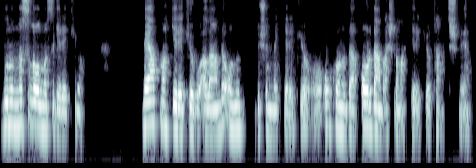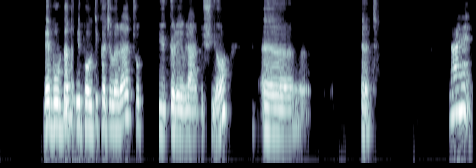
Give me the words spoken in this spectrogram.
Bunun nasıl olması gerekiyor? Ne yapmak gerekiyor bu alanda? Onu düşünmek gerekiyor. O, o konuda oradan başlamak gerekiyor tartışmaya. Ve burada tabii politikacılara çok büyük görevler düşüyor. Ee, evet. Yani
